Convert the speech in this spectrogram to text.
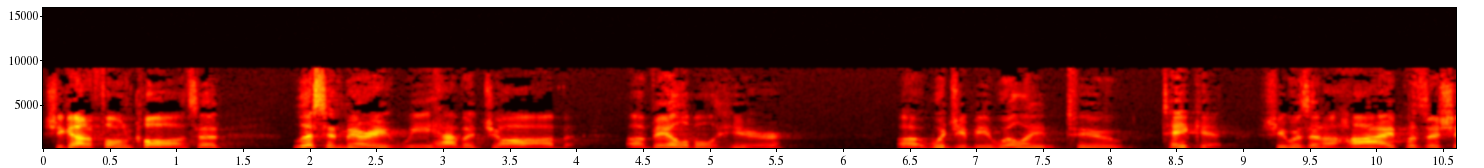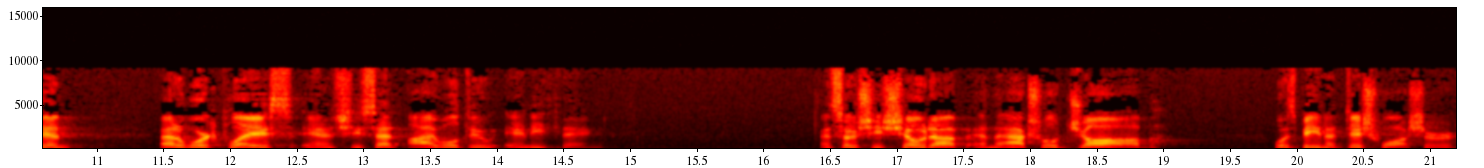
she got a phone call and said, Listen, Mary, we have a job available here. Uh, would you be willing to take it? She was in a high position at a workplace, and she said, I will do anything. And so she showed up, and the actual job was being a dishwasher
